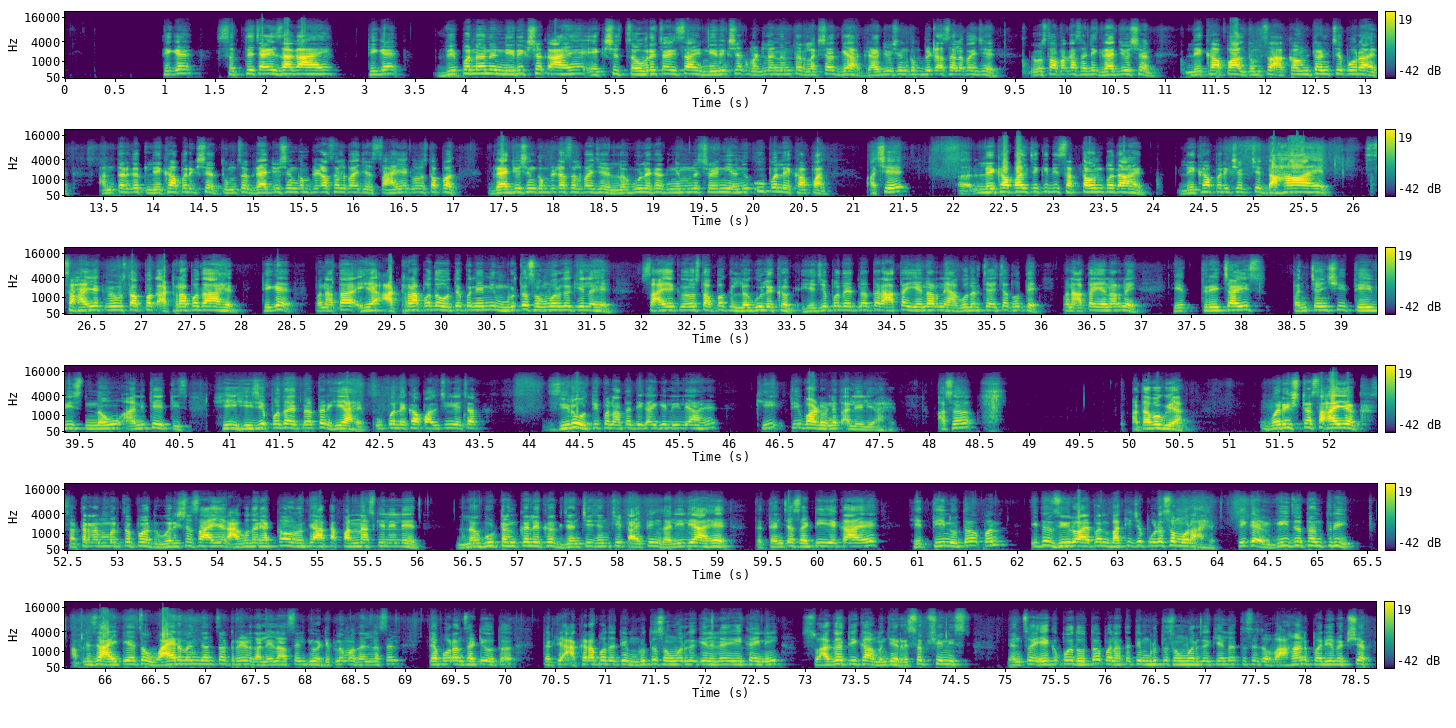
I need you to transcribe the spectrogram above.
ठीक आहे? सत्तेचाळीस जागा आहे. ठीक आहे? विपणन निरीक्षक आहे. एकशे चौवेचाळीस आहे. निरीक्षक म्हटल्यानंतर लक्षात घ्या ग्रॅज्युएशन कंप्लीट असायला पाहिजे. व्यवस्थापकासाठी ग्रॅज्युएशन लेखापाल तुमचं अकाउंटंटचे पोरं आहेत. अंतर्गत लेखापरीक्षेत तुमचं ग्रॅज्युएशन कंप्लीट असायला पाहिजे. सहाय्यक व्यवस्थापक ग्रॅज्युएशन कंप्लीट असायला पाहिजे. लघुलेखक निम्न श्रेणी आणि उपलेखापाल. असे लेखापालचे किती? सत्तावन्न पदं आहेत. लेखापरीक्षकचे दहा आहेत. सहाय्यक व्यवस्थापक अठरा पदं आहेत. ठीक आहे? पण आता हे अठरा पदं होते पण यांनी मृत संवर्ग केलं हे. सहाय्यक व्यवस्थापक लघुलेखक हे जे पद आहेत ना तर आता येणार नाही. अगोदरच्या याच्यात होते पण आता येणार नाही. हे त्रेचाळीस पंच्याऐंशी तेवीस नऊ आणि तेहतीस ही ही जी पदं आहेत ना तर ही आहेत. उपलेखापालची याच्यात झिरो होती पण आता ती काय केलेली आहे की ती वाढवण्यात आलेली आहे. असं आता बघूया. वरिष्ठ सहाय्यक सतरा नंबरचं पद वरिष्ठ सहाय्यक अगोदर एक्कावन्न होते आता पन्नास केलेले आहेत. लघु टंक लेखक ज्यांची ज्यांची टायपिंग झालेली आहे तर त्यांच्यासाठी एक आहे हे तीन होतं पण इथं झिरो आहे पण बाकीचे पुढे समोर आहे. ठीक आहे वीज तंत्री आपलं जे आय टी आयचं वायरमॅन ज्यांचा ट्रेड झालेला असेल किंवा डिप्लोमा झालेला असेल त्या पोरांसाठी होतं. तर ते अकरा पद ते मृत संवर्ग केलेले आहे एकही नाही. स्वागतिका म्हणजे रिसेप्शनिस्ट यांचं एक पद होतं पण आता ते मृत संवर्ग केलं. तसेच वाहन पर्यवेक्षक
